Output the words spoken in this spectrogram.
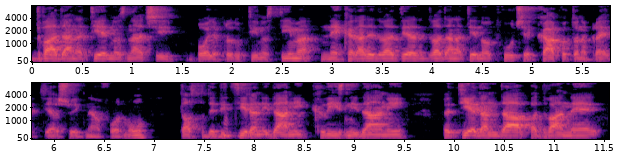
dva dana tjedno znači bolja produktivnost tima, neka rade dva, dva dana tjedno od kuće, kako to napraviti, ja još uvijek nemam formulu, da li su dedicirani dani, klizni dani, tjedan da, pa dva ne,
